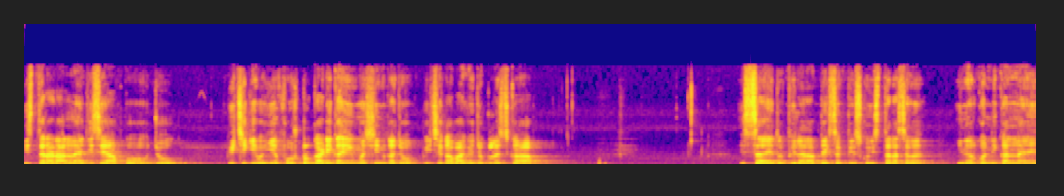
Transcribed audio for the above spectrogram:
इस तरह डालना है, जिसे आपको जो पीछे की, ये फोस्टर गाड़ी का ही मशीन का जो पीछे का भाग है, जो क्लच का हिस्सा है तो फ़िलहाल आप देख सकते हैं इसको इस तरह से इनर को निकालना है।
